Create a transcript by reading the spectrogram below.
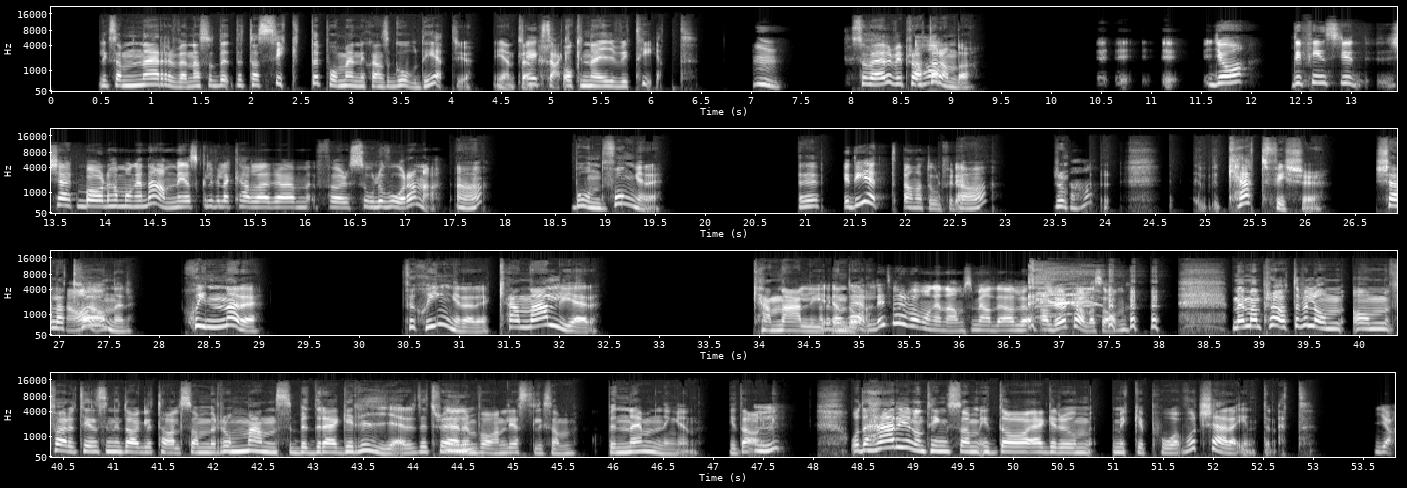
liksom nerven, alltså det, det tar sikte på människans godhet ju egentligen. Exakt. Och naivitet. Mm. Så vad är det vi pratar Jaha. om då? Ja, det finns ju... Kärt barn har många namn, men jag skulle vilja kalla dem för solovårarna. Ja. Bondfångare. Är det? Är det ett annat ord för det? Ja. Rom-. Catfisher. Charlataner. Skinnare. Förskingrare. Kanaljer. Kanalj Ja, det var ändå. väldigt vad det var många namn som jag aldrig, aldrig, aldrig hört talas om. Men man pratar väl om, om företeelsen i dagligt tal som romansbedrägerier. Det tror jag är Mm. den vanligaste liksom, benämningen idag. Mm. Och det här är ju någonting som idag äger rum mycket på vårt kära internet. Ja.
